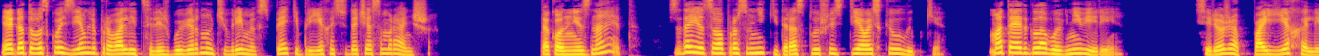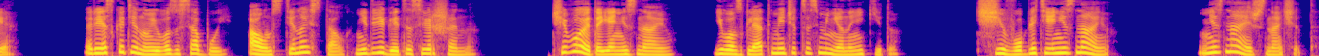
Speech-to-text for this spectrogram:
Я готова сквозь землю провалиться, лишь бы вернуть время вспять и приехать сюда часом раньше. Так он не знает? Задается вопросом Никита, расплывшись в дьявольской улыбке. Мотает головой в неверии. «Сережа, поехали!» Резко тяну его за собой, а он стеной стал, не двигается совершенно. «Чего это я не знаю?» Его взгляд мечется с меня на Никиту. «Чего, блядь, я не знаю?» «Не знаешь, значит?»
